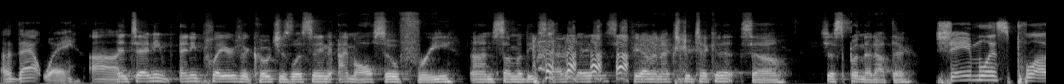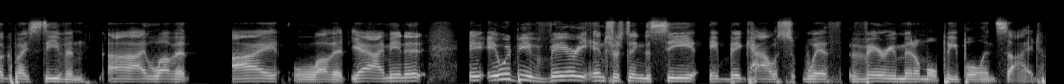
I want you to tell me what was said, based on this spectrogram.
uh, that way. Uh, and to any any players or coaches listening, I'm also free on some of these Saturdays if you have an extra ticket. So just putting that out there. Shameless plug by Steven. Uh, I love it. I love it. Yeah, I mean it, it. It would be very interesting to see a big house with very minimal people inside.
